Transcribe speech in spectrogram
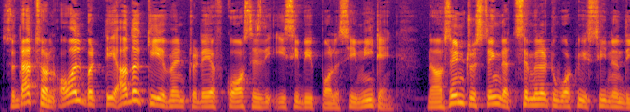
So that's on oil, but the other key event today, of course, is the ECB policy meeting. Now, it's interesting that similar to what we've seen in the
